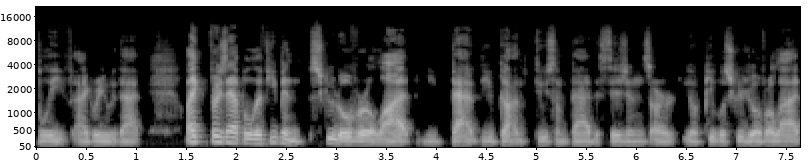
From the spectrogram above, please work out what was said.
believe I agree with that. Like for example, if you've been screwed over a lot, you bad, you've gotten through some bad decisions, or you know people screwed you over a lot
